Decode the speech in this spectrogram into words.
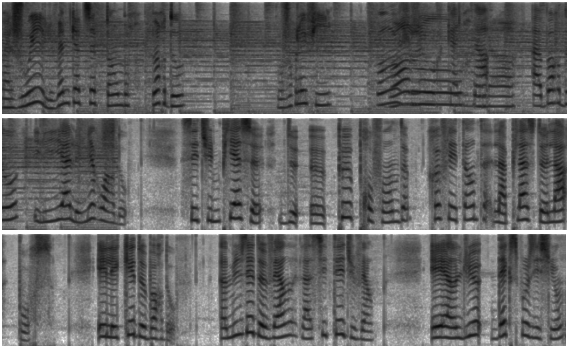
va jouer le 24 septembre, Bordeaux. Bonjour les filles. Bonjour, Karina. À Bordeaux, il y a le miroir d'eau. C'est une pièce de euh, peu profonde, reflétant la place de la Bourse et les quais de Bordeaux. Un musée de vin, la Cité du vin, et un lieu d'exposition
